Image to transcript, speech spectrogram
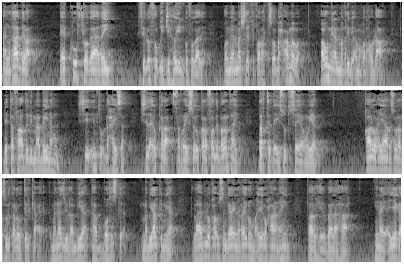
alhaabira ee ku fogaaday fi lufuqi jihooyin ku fogaaday oo min almashriqi qorax ka soo bax amaba aw min almaqribi ama qorax u dhaca litafaaduli maa baynahum si inta udhexaysa sida ay u kala sarrayso ay u kala fadli badan tahay darteed ay isu tusayaan weyaan qaaluu waxay ya rasul rasulka allow tilka manaasil ambiya taa boosaska nabiyaalka miya laa yabluqa uusan gaarayn hayruhum ayaga waxaanan ahayn. Qala wuxuu yihi bala ha. Inay ayaga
